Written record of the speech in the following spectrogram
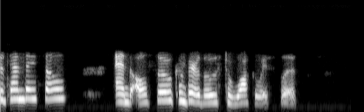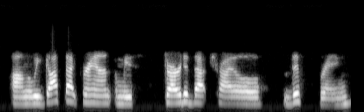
to 10 day cells and also compare those to walkaway splits. Um, we got that grant and we started that trial this spring.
